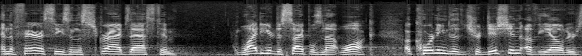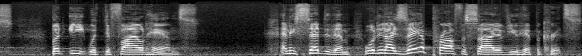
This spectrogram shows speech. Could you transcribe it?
And the Pharisees and the scribes asked him, Why do your disciples not walk according to the tradition of the elders, but eat with defiled hands? And he said to them, Well, did Isaiah prophesy of you hypocrites?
